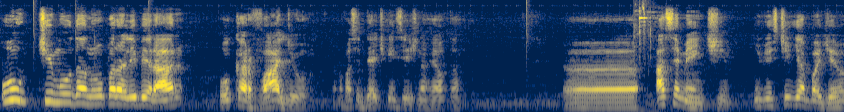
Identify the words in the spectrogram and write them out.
último Danu para liberar o Carvalho. Eu não faço ideia de quem seja na real, tá? Uh, a semente. Investigue a Badia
